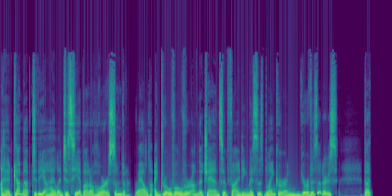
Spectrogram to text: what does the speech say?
I had come up to the island to see about a horse, and, well, I drove over on the chance of finding Mrs. Blenker and your visitors. But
